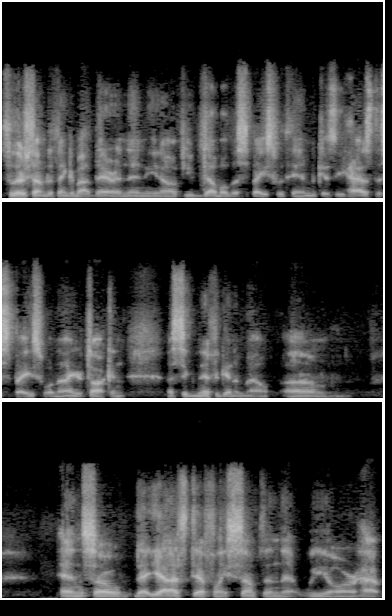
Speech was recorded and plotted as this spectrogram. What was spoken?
so there's something to think about there. And then you know if you double the space with him because he has the space well now you're talking a significant amount. Um, and so that yeah that's definitely something that we are have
